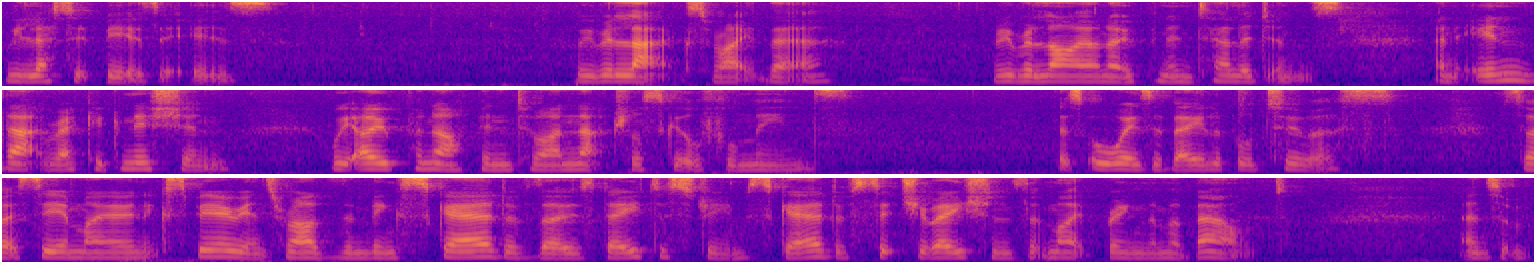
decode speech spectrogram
we let it be as it is. We relax right there. We rely on open intelligence. And in that recognition, we open up into our natural skillful means that's always available to us. So I see in my own experience, rather than being scared of those data streams, scared of situations that might bring them about, and sort of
